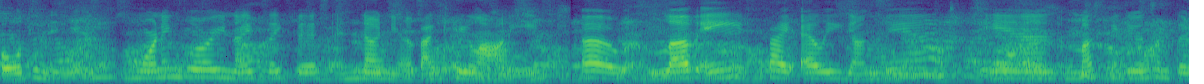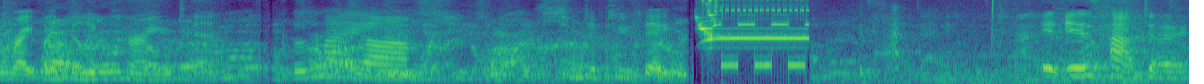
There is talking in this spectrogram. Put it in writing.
Old Dominion, Morning Glory, Nights Like This, and Nunya by Kehlani. Oh, Love Ain't by Eli Young Band, and Must Be Doing Something Right by Billy Currington. Those are my um, Tune Tip Tuesday. It is Hat Day.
